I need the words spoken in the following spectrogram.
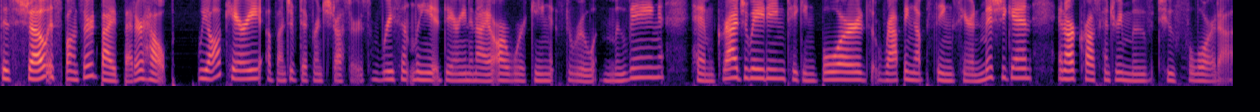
This show is sponsored by BetterHelp. We all carry a bunch of different stressors. Recently, Darian and I are working through moving, him graduating, taking boards, wrapping up things here in Michigan, and our cross country move to Florida.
